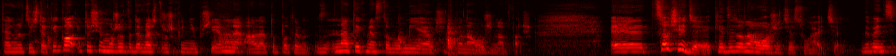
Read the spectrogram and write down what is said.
Także coś takiego i to się może wydawać troszkę nieprzyjemne, ale to potem natychmiastowo mija, jak się tylko nałoży na twarz. E, Co się dzieje, kiedy to nałożycie, słuchajcie? No więc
